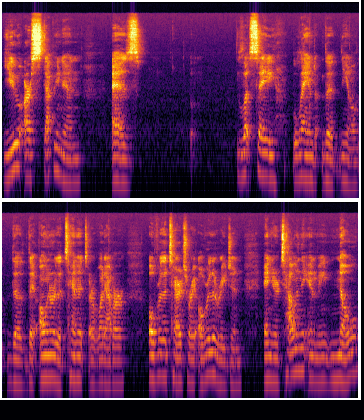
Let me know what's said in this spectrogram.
you are stepping in as let's say land the you know the the owner the tenant or whatever over the territory over the region and you're telling the enemy no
